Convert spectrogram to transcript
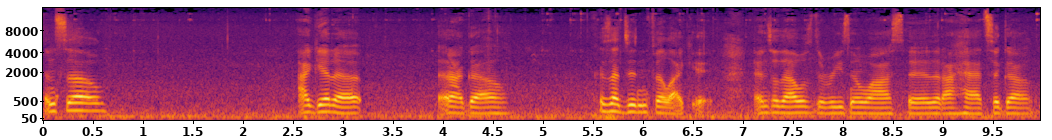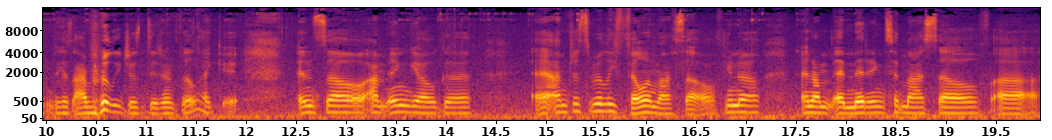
And so I get up and I go because I didn't feel like it. And so that was the reason why I said that I had to go because I really just didn't feel like it. And so I'm in yoga and I'm just really feeling myself, you know, and I'm admitting to myself uh,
